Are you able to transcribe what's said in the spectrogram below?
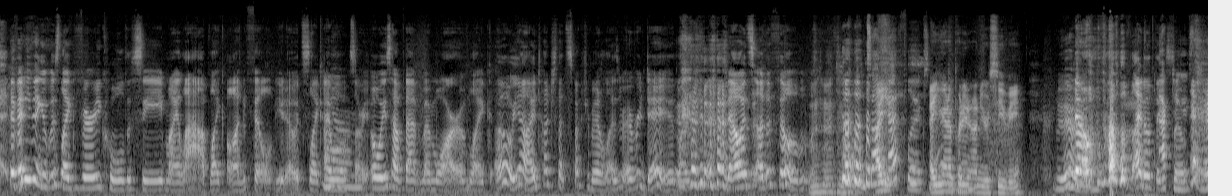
if anything, it was like very cool to see my lab like on film. You know, it's like I will sorry always have that memoir of like, oh yeah, I touch that spectrum analyzer every day, and like now it's on a film. Mm-hmm. It's Are on you- Netflix. Are you gonna put it on your CV? No, probably I don't think Acting so.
